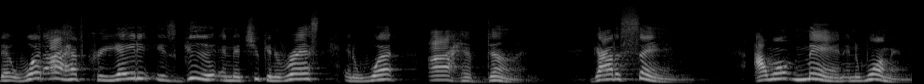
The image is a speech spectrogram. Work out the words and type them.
that what I have created is good and that you can rest in what I have done. God is saying, I want man and woman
